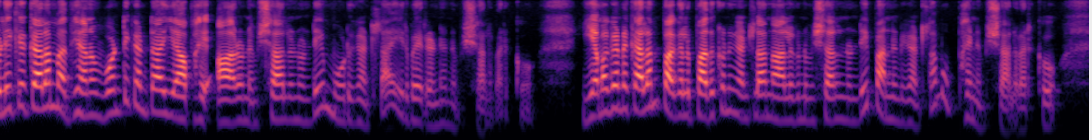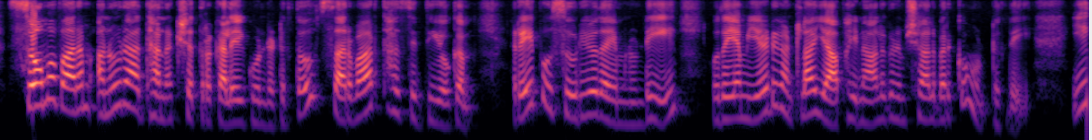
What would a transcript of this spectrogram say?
గుళిక కాలం మధ్యాహ్నం ఒంటి గంట యాభై ఆరు నిమిషాల నుండి మూడు గంటల ఇరవై రెండు నిమిషాల వరకు. యమగండ కాలం పగలు పదకొండు గంటల నాలుగు నిమిషాల నుండి పన్నెండు పన్నెండు గంటల ముప్పై నిమిషాల వరకు. సోమవారం అనురాధ నక్షత్ర కలయిక ఉండటంతో సర్వార్థ సిద్ధి యోగం రేపు సూర్యోదయం నుండి ఉదయం ఏడు గంటల యాభై నాలుగు నిమిషాల వరకు ఉంటుంది. ఈ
